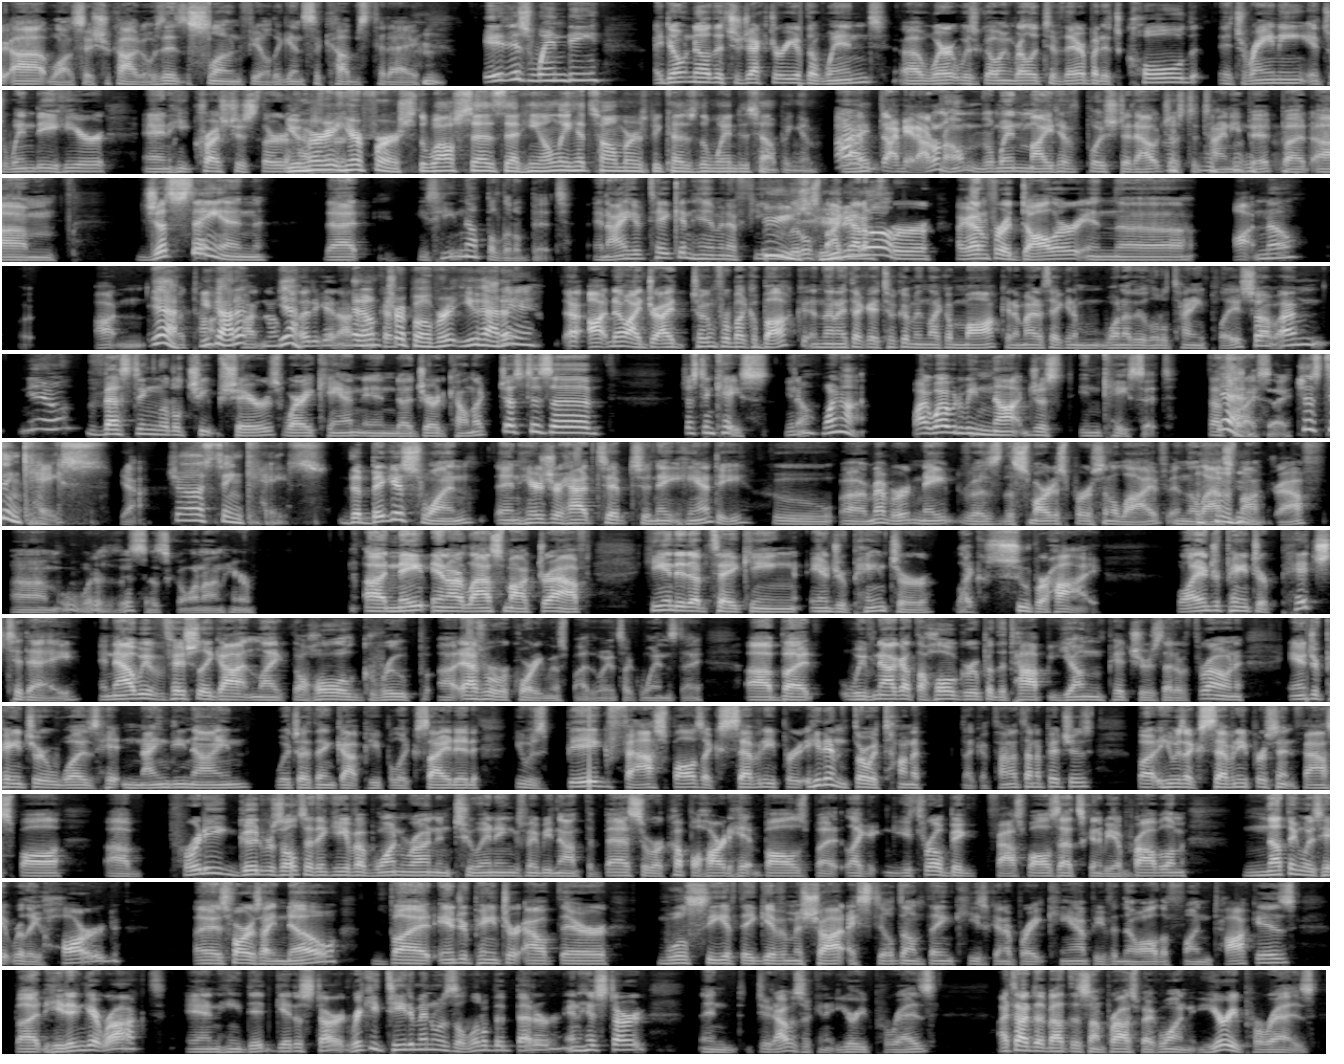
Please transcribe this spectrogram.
uh, well, I'll say Chicago. It was at Sloan Field against the Cubs today. Hmm. It is windy. I don't know the trajectory of the wind, uh, where it was going relative there, but it's cold, it's rainy, it's windy here, and he crushed his third. You heard it here first. The Welsh says that he only hits homers because the wind is helping him. I, Right? I mean, I don't know. The wind might have pushed it out just a tiny bit, but um, just saying that he's heating up a little bit, and I have taken him in a few He's little. I got him up. for I got him for a dollar in the Otno. Otten. Yeah, Otten- you got it. Yeah. I I don't Okay. trip over it. You had it. Yeah. Uh, uh, no, I, I took him for like a buck, and then I think I took him in like a mock, and I might have taken him one other little tiny place. So I'm, I'm you know, vesting little cheap shares where I can in uh, Jarred Kelenic, just as a, just in case. You know, why not? Why why would we not just encase it? That's Yeah. what I say. Just in case. Yeah. Just in case. The biggest one, and here's your hat tip to Nate Handy, who uh, remember Nate was the smartest person alive in the last mock draft. Um, ooh, what is this that's going on here? Uh, Nate in our last mock draft, he ended up taking Andrew Painter like super high. Well, Andrew Painter pitched today, and now we've officially gotten like the whole group. Uh, as we're recording this, by the way, it's like Wednesday. Uh, but we've now got the whole group of the top young pitchers that have thrown. Andrew Painter was hitting 99, which I think got people excited. He was big fastballs, like 70 per. He didn't throw a ton of like a ton of ton of pitches, but he was like 70% fastball. Uh, pretty good results. I think he gave up one run in two innings, maybe not the best. There were a couple hard hit balls, but like you throw big fastballs, that's going to be a problem. Nothing was hit really hard, as far as I know. But Andrew Painter out there, we'll see if they give him a shot. I still don't think he's going to break camp, even though all the fun talk is. But he didn't get rocked, and he did get a start. Ricky Tiedemann was a little bit better in his start. And dude, I was looking at Eury Perez. I talked about this on Prospect One. Eury Perez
